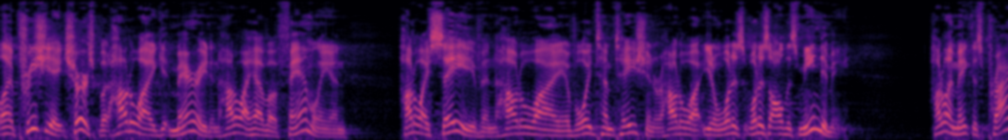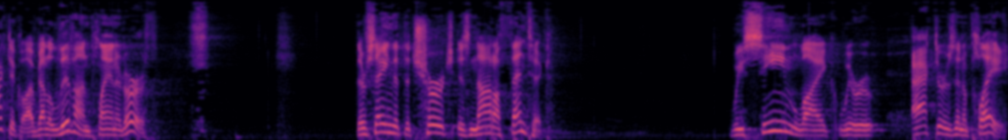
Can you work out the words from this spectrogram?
Well, I appreciate church, but how do I get married and how do I have a family and how do I save and how do I avoid temptation or how do I, you know, what, is, what does all this mean to me? How do I make this practical? I've got to live on planet Earth. They're saying that the church is not authentic. We seem like we're actors in a play,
